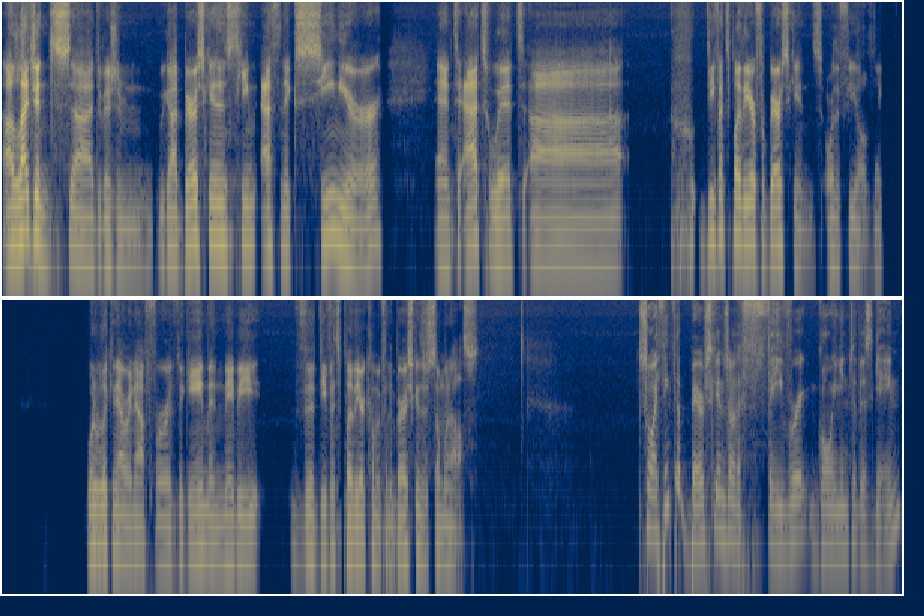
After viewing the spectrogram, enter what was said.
Uh, Legends uh, division. We got Bearskins Team Ethnic Senior, and to add to it, uh, defense play of the year for Bearskins or the field. Like, what are we looking at right now for the game, and maybe the defense play of the year coming from the Bearskins or someone else? So I think the Bearskins are the favorite going into this game,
